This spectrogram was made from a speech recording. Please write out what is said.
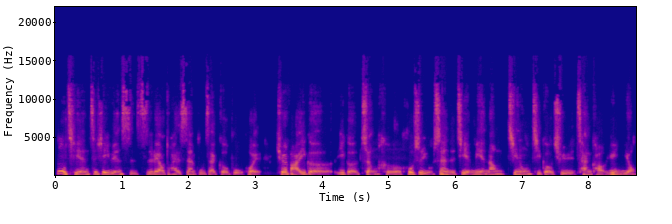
目前这些原始资料都还散布在各部会，缺乏一个一个整合或是友善的界面，让金融机构去参考运用。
